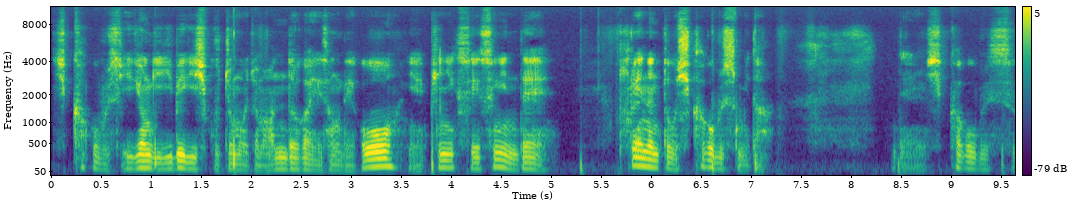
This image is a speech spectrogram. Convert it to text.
시카고 불스 이 경기 229.5점 언더가 예상되고 예, 피닉스의 승인데 풀에는 또 시카고 불스입니다. 네, 시카고 불스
